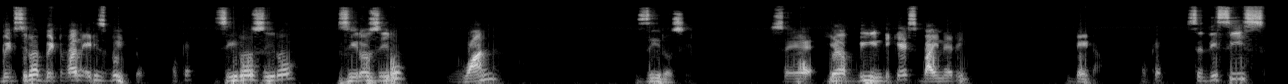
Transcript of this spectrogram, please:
bit 0 bit 1 it is bit 2 okay? 0 0 0 0 1 0 0 say here B indicates binary data. Okay? So this is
